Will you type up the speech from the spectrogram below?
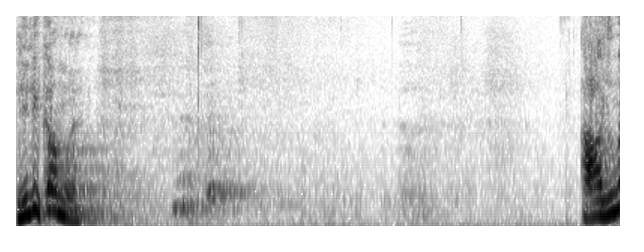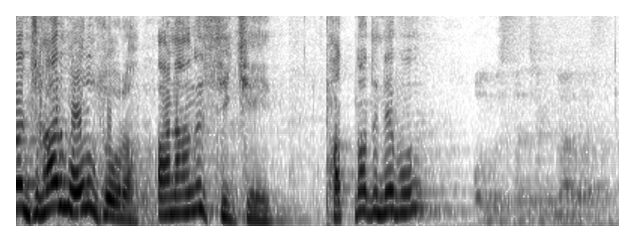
Lilika mı? Ağzından çıkar mı oğlum sonra? Ananı sikeyim. Patladı ne bu? Onu ıslatacaktın abi aslında.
